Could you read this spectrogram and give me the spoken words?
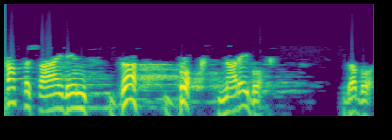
prophesied in the book, not a book, the book.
